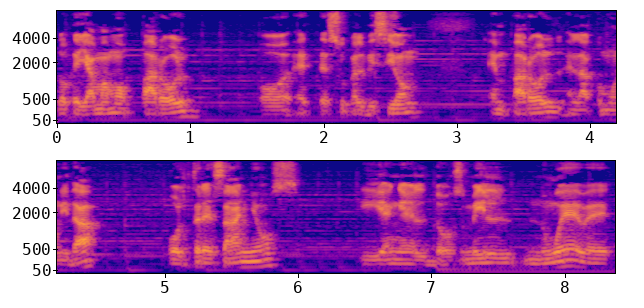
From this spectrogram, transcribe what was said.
lo que llamamos parol o este, supervisión en parol en la comunidad por tres años y en el 2009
